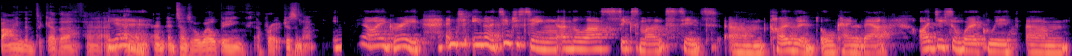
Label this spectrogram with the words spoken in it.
bind them together uh, and, Yeah. and, and in terms of a well-being approach isn't it Yeah, I agree. And, you know, it's interesting over the last six months since um, COVID all came about, I do some work with um,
